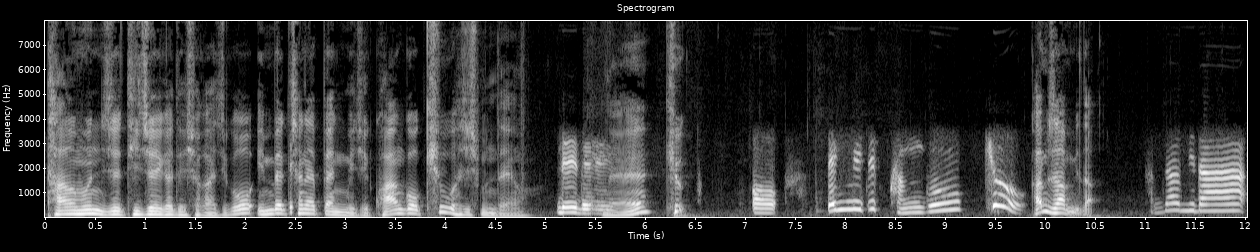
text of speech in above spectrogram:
다음은 이제 DJ가 되셔가지고 임백천의 백뮤직 광고 큐 하시면 돼요. 네네. 네, 큐. 어, 백뮤직 광고 큐. 감사합니다. 감사합니다.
